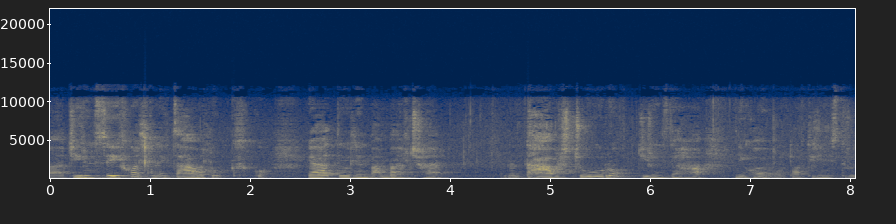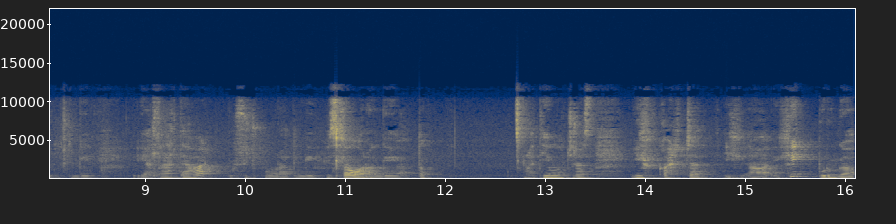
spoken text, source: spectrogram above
А жирэмсээ их болгоныг заавал өгөхгүй. Яагаад гэвэл энэ бамбай болчихын дааварч өөрөө жирэмснийхаа 1 2 3 дугаар триместрүүдэд ингээд ялгаатайгаар өсөж буураад ингээд физиологоор ингээд явдаг. А тийм учраас их гарчаад хит бүр ингээ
